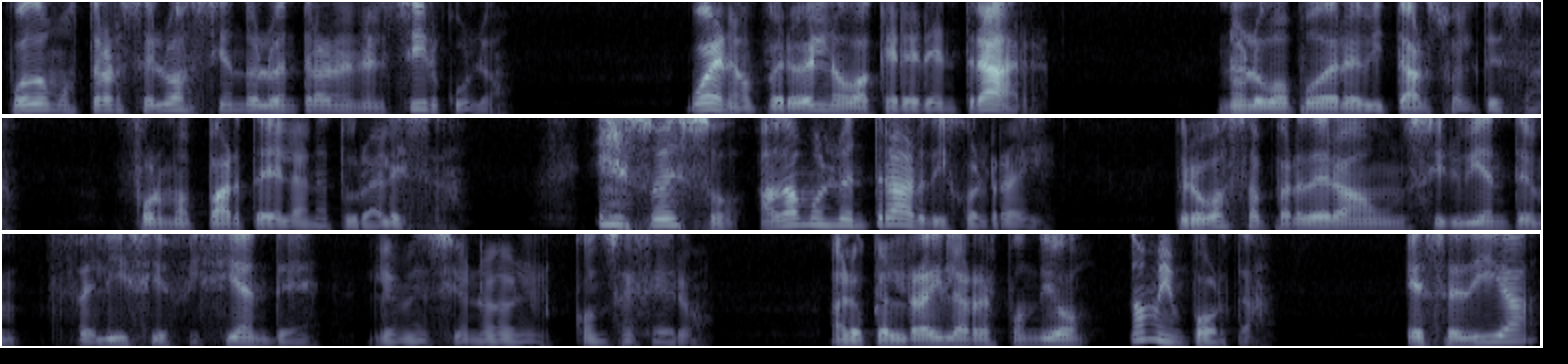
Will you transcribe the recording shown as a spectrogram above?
Puedo mostrárselo haciéndolo entrar en el círculo. Bueno, pero él no va a querer entrar. No lo va a poder evitar, Su Alteza. Forma parte de la naturaleza. Eso, eso, hagámoslo entrar, dijo el rey. Pero vas a perder a un sirviente feliz y eficiente, le mencionó el consejero. A lo que el rey le respondió, no me importa. Ese día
